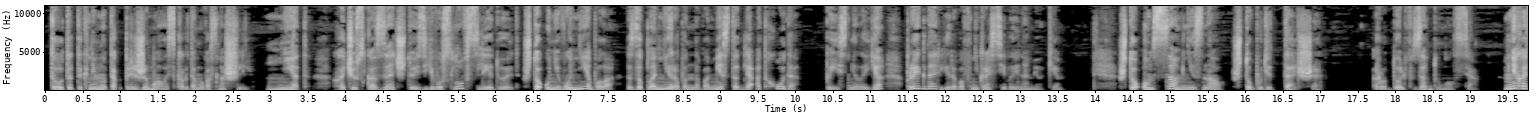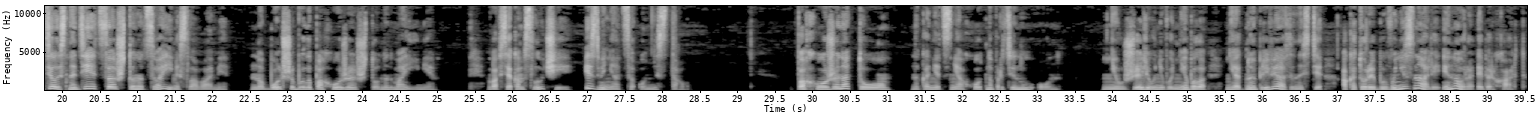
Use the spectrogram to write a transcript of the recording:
«То-то ты к нему так прижималась, когда мы вас нашли». Нет, хочу сказать, что из его слов следует, что у него не было запланированного места для отхода, пояснила я, проигнорировав некрасивые намеки. Что он сам не знал, что будет дальше. Рудольф задумался. Мне хотелось надеяться, что над своими словами, но больше было похоже, что над моими. Во всяком случае, изменяться он не стал. «Похоже на то», Наконец неохотно протянул он. Неужели у него не было ни одной привязанности, о которой бы вы не знали, Инора Эберхард?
